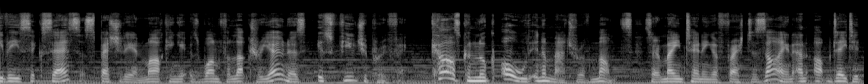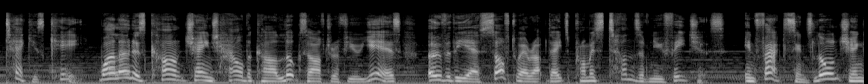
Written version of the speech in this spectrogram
EV success, especially in marking it as one for luxury owners, is future-proofing. Cars can look old in a matter of months, so maintaining a fresh design and updated tech is key. While owners can't change how the car looks after a few years, over-the-air software updates promise tons of new features. In fact, since launching,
